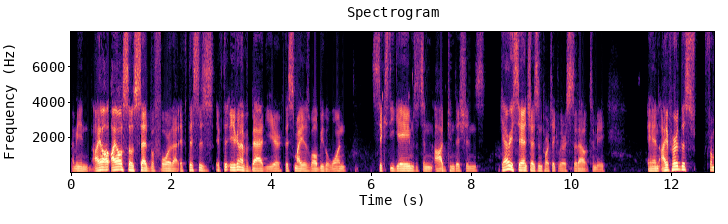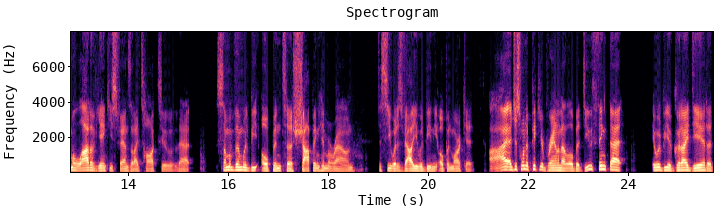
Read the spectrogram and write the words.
I mean, I I also said before that if this is if the, you're gonna have a bad year, this might as well be the one. 60 games, it's in odd conditions. Gary Sanchez in particular stood out to me, and I've heard this from a lot of Yankees fans that I talk to that some of them would be open to shopping him around to see what his value would be in the open market. I, just want to pick your brain on that a little bit. Do you think that it would be a good idea to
